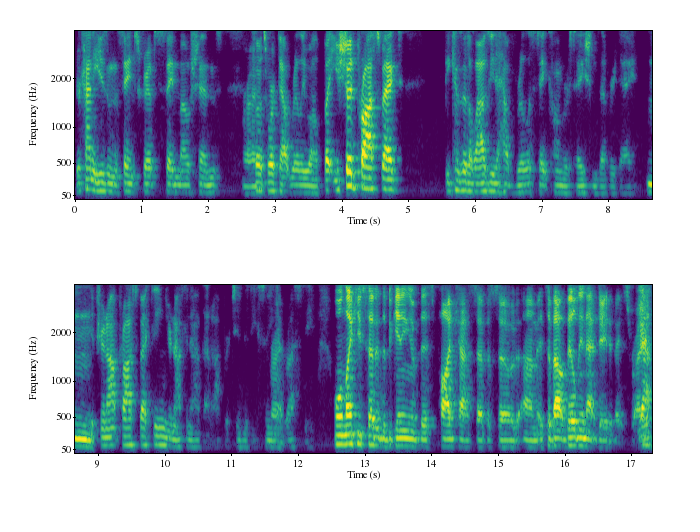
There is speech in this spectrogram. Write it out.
you're kind of using the same scripts, same motions. Right. So it's worked out really well. But you should prospect because it allows you to have real estate conversations every day. Mm. If you're not prospecting, you're not going to have that opportunity. So you right. get rusty. Well, like you said at the beginning of this podcast episode, um, it's about building that database, right? Yeah.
